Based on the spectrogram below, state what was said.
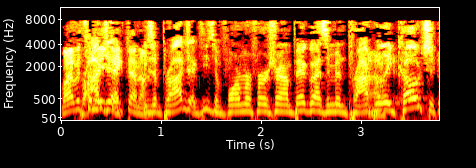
Why would somebody take that on? He's a project. He's a former first round pick who hasn't been properly Okay. coached.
